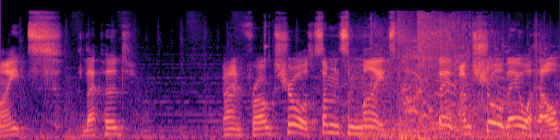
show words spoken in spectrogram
Mites, leopard, giant frogs. Sure, summon some mites. They, I'm sure they will help.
